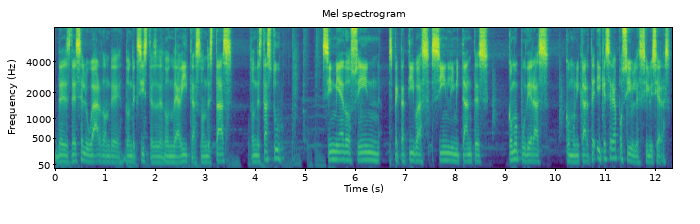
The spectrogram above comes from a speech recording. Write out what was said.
desde ese lugar donde, donde existes, de donde habitas, donde estás, donde estás tú? Sin miedo, sin expectativas, sin limitantes, ¿cómo pudieras comunicarte y qué sería posible si lo hicieras?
